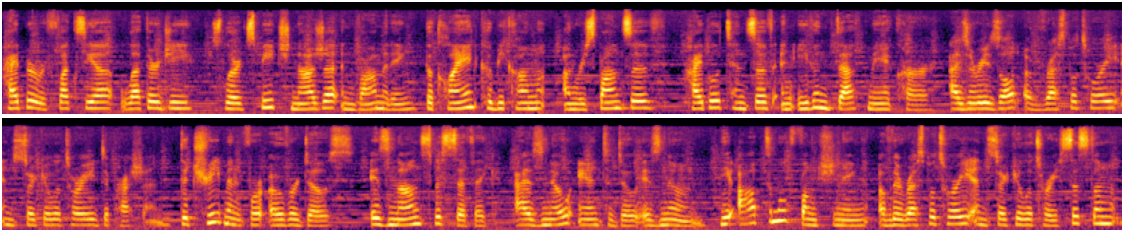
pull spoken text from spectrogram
hyperreflexia, lethargy, slurred speech, nausea, and vomiting. The client could become unresponsive, hypotensive, and even death may occur as a result of respiratory and circulatory depression. The treatment for overdose is nonspecific as no antidote is known. The optimal functioning of the respiratory and circulatory system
